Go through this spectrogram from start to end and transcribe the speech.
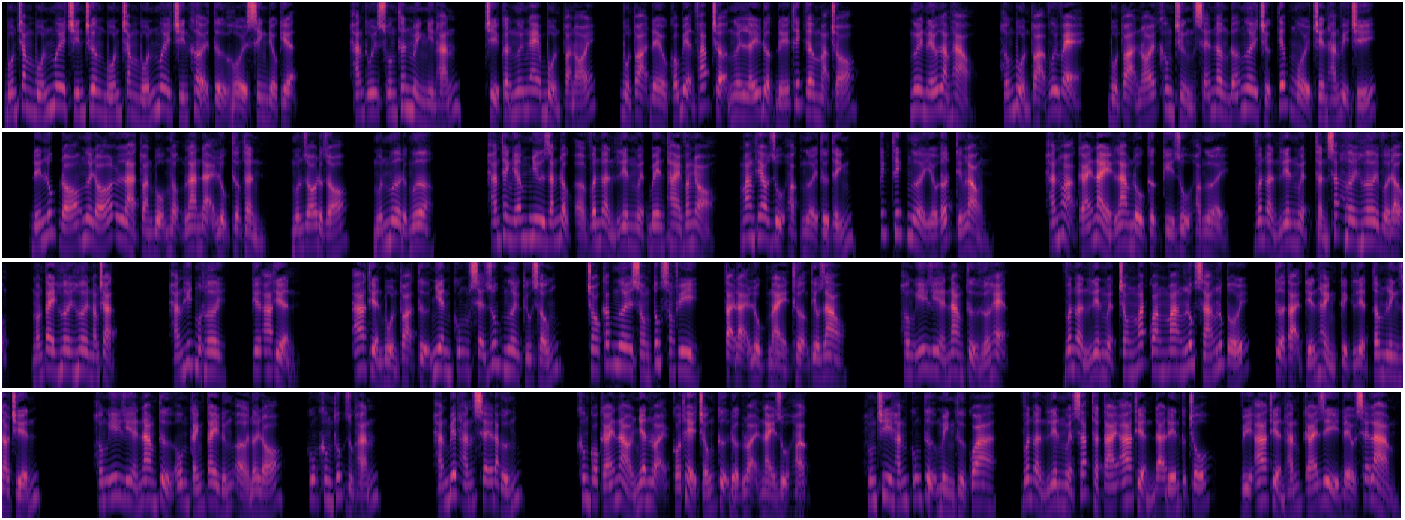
449 chương 449 khởi tử hồi sinh điều kiện. Hắn túi xuống thân mình nhìn hắn, chỉ cần ngươi nghe bổn tọa nói, bổn tọa đều có biện pháp trợ ngươi lấy được đế thích âm mạng chó. Ngươi nếu làm hảo, hống bổn tọa vui vẻ, bổn tọa nói không chừng sẽ nâng đỡ ngươi trực tiếp ngồi trên hắn vị trí. Đến lúc đó ngươi đó là toàn bộ ngộng lan đại lục thượng thần, muốn gió được gió, muốn mưa được mưa. Hắn thanh âm như rắn độc ở vân ẩn liên nguyệt bên thai vang nhỏ, mang theo dụ hoặc người tư tính, kích thích người yếu ớt tiếng lòng. Hắn họa cái này làm đồ cực kỳ dụ hoặc người, vân ẩn liên nguyệt thần sắc hơi hơi vừa động, ngón tay hơi hơi nắm chặt. Hắn hít một hơi, kia A Thiển. A Thiển bổn tọa tự nhiên cũng sẽ giúp ngươi cứu sống, cho các ngươi song túc song phi, tại đại lục này thượng tiêu giao. Hồng Y Ghi Nam tử hứa hẹn. Vân ẩn liên nguyệt trong mắt quang mang lúc sáng lúc tối, tựa tại tiến hành kịch liệt tâm linh giao chiến. Hồng Y Ghi Nam tử ôm cánh tay đứng ở nơi đó, cũng không thúc giục hắn. Hắn biết hắn sẽ đáp ứng. Không có cái nào nhân loại có thể chống cự được loại này dụ hoặc. Hùng chi hắn cũng tự mình thử qua, vân ẩn liên nguyệt sắc thật tai A Thiển đã đến cực chỗ, vì A Thiển hắn cái gì đều sẽ làm.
